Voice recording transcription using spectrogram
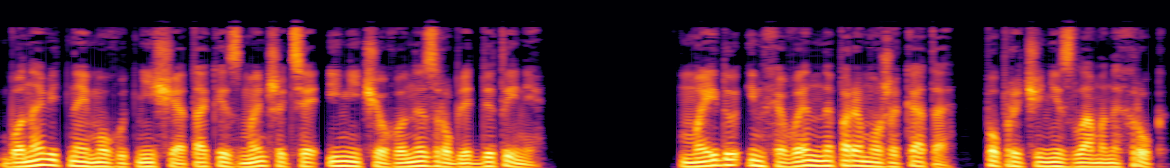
бо навіть наймогутніші атаки зменшаться і нічого не зроблять дитині. Мейдо Інхевен не переможе ката по причині зламаних рук.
